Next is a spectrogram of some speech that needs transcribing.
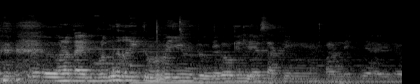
Orang kayak blenger itu bingung tuh Mungkin Oke. dia saking paniknya gitu.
